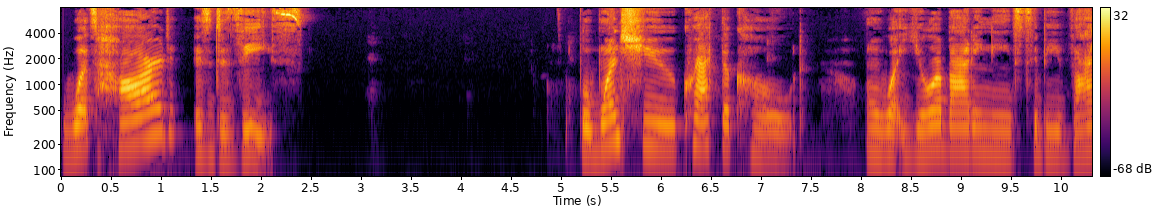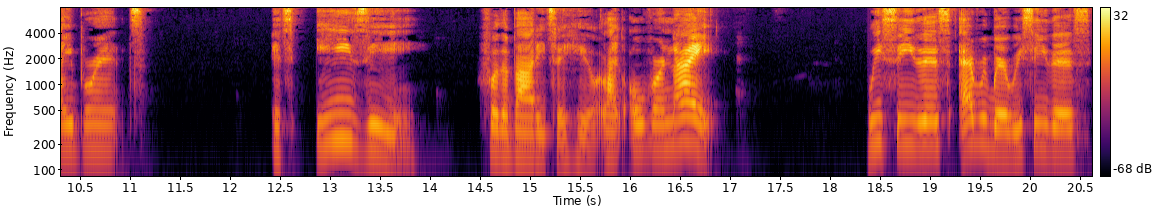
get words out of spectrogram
What's hard is disease. But once you crack the code on what your body needs to be vibrant, it's easy for the body to heal. Like overnight, we see this everywhere. We see this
